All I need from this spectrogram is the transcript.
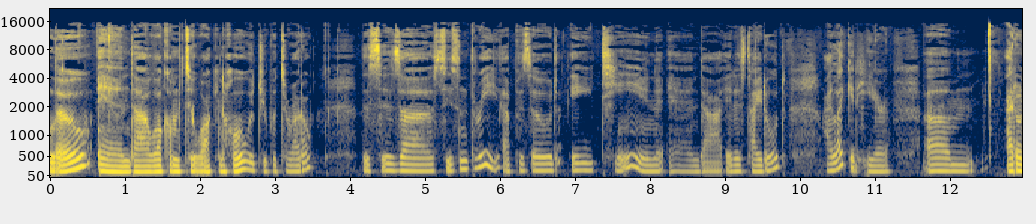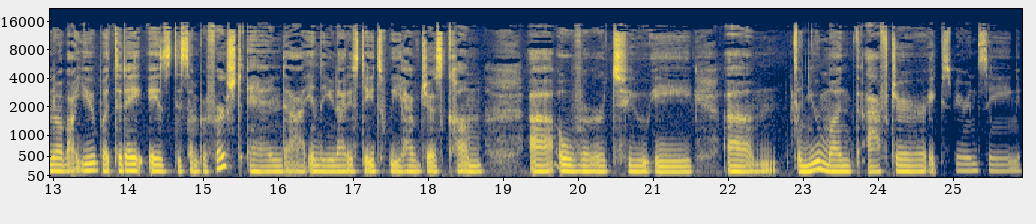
Hello, and uh, welcome to Walking Whole with Juba Torado. This is uh, season three, episode 18, and uh, it is titled I Like It Here. Um, I don't know about you, but today is December 1st, and uh, in the United States, we have just come uh, over to a, um, a new month after experiencing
